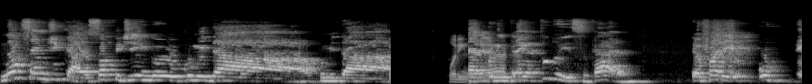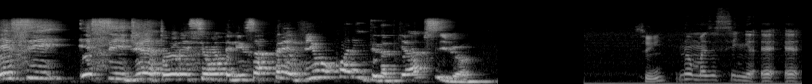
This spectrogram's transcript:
não saindo de casa, só pedindo comida. comida Por é, entrega. por entrega, tudo isso, cara. Eu falei, o- esse, esse diretor, esse roteirista previu a quarentena, porque não é possível. Sim. Não, mas assim, é, é-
